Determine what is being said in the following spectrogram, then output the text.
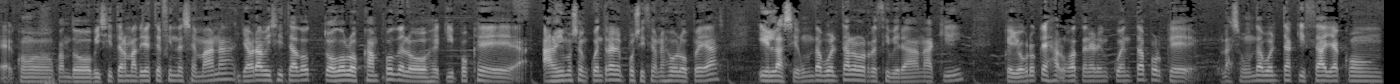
eh, cuando visita el Madrid este fin de semana ya habrá visitado todos los campos de los equipos que ahora mismo se encuentran en posiciones europeas y en la segunda vuelta lo recibirán aquí, que yo creo que es algo a tener en cuenta porque la segunda vuelta quizá ya con,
